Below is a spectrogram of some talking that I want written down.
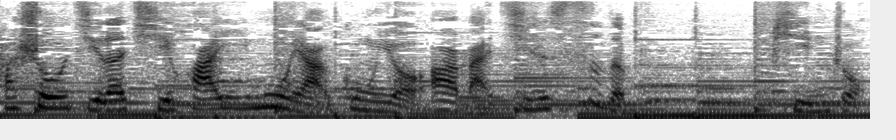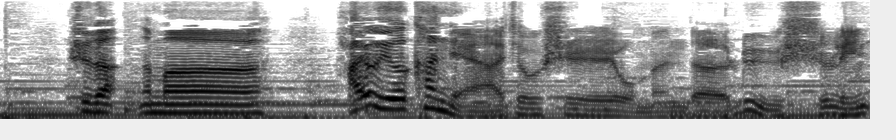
它收集了奇花异木呀，共有二百七十四的品种。是的，那么还有一个看点啊，就是我们的绿石林。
